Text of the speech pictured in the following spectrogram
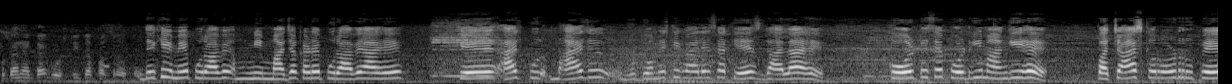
खोट्याने त्या गोष्टीचा पसरवतो देखिए मैं पुरावे मी माझ्याकडे पुरावे आहे कि आज पुर- आज डोमेस्टिक वायलेंस का केस डाला है कोर्ट से पोटगी मांगी है. पचास करोड़ रुपए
